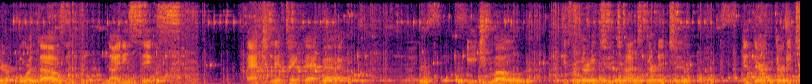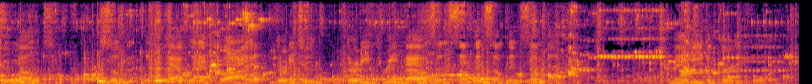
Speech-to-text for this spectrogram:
There are 4,096. Actually, I take that back. Each mode is 32 times 32, and there are 32 modes. So th- that would imply 32, 33,000 something, something, something. Maybe even 34.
